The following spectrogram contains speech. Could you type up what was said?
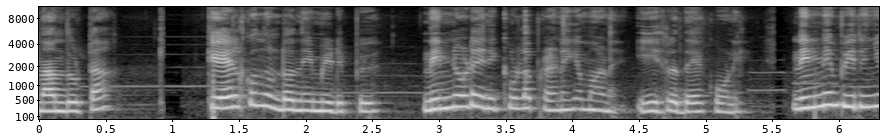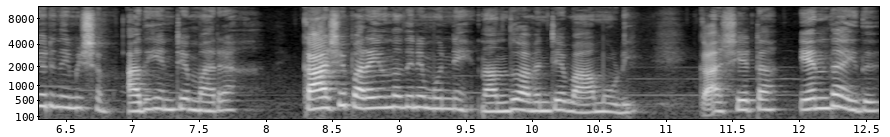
നന്ദുട്ട കേൾക്കുന്നുണ്ടോ നീ മിടിപ്പ്? നിന്നോട് എനിക്കുള്ള പ്രണയമാണ് ഈ ഹൃദയകോണിൽ നിന്നെ പിരിഞ്ഞൊരു നിമിഷം അത് എന്റെ മര. കാശി പറയുന്നതിന് മുന്നേ നന്ദു അവന്റെ വാമൂടി കാശിയേട്ട എന്താ ഇത്?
